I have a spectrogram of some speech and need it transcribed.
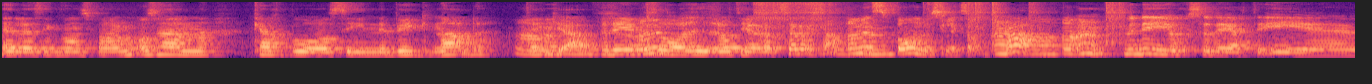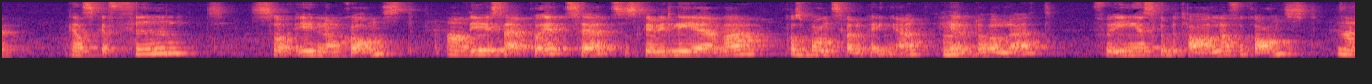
Eller sin konstform. Och sen kanske på sin byggnad. Tänker jag. För det är väl så idrott gör också liksom. Ja men spons liksom. Ja. Men det är ju också det att det är ganska fult så, inom konst. Det är så här, på ett sätt så ska vi leva på sponsrade pengar helt och hållet. För ingen ska betala för konst. Nej.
